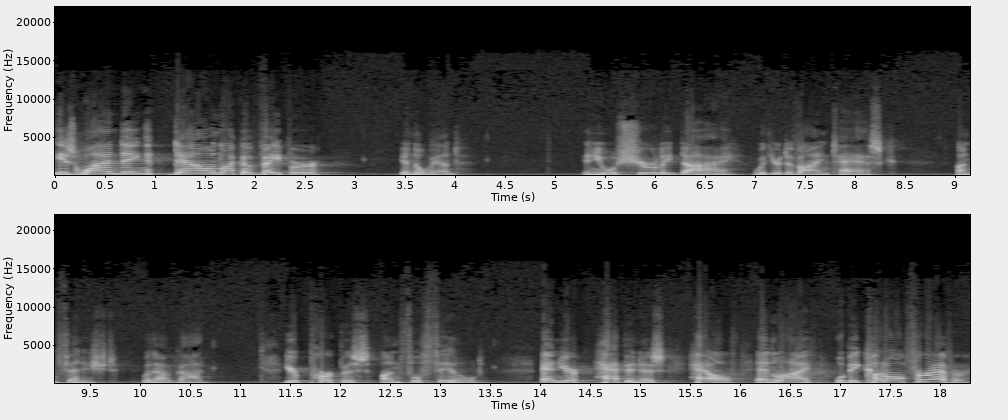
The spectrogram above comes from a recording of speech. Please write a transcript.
is winding down like a vapor in the wind. And you will surely die with your divine task unfinished without God, your purpose unfulfilled, and your happiness, health, and life will be cut off forever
